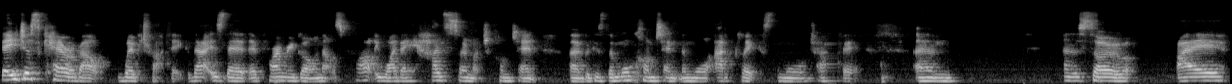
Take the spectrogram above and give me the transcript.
they just care about web traffic. That is their, their primary goal, and that was partly why they had so much content. Um, because the more content, the more ad clicks, the more traffic. Um, and so I,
